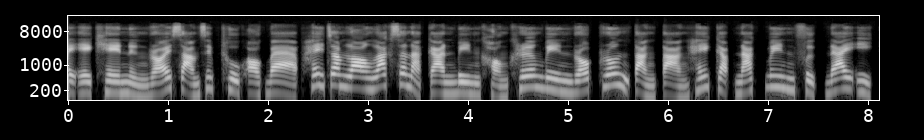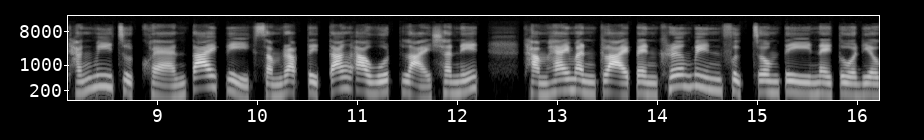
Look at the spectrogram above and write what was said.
YAK 130 ถูกออกแบบให้จำลองลักษณะการบินของเครื่องบินรบรุ่นต่างๆ ให้กับนักบินฝึกได้อีกทั้งมีจุดแขวนใต้ปีกสำหรับติดตั้งอาวุธหลายชนิดทำให้มันกลายเป็นเครื่องบินฝึกโจมตีในตัวเดียว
